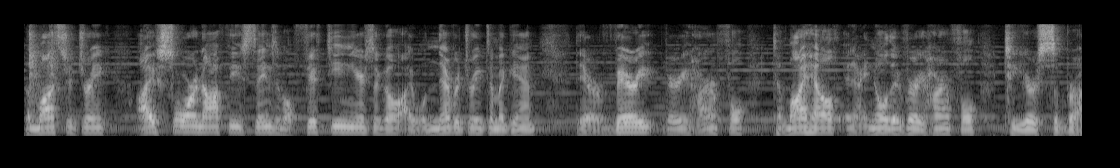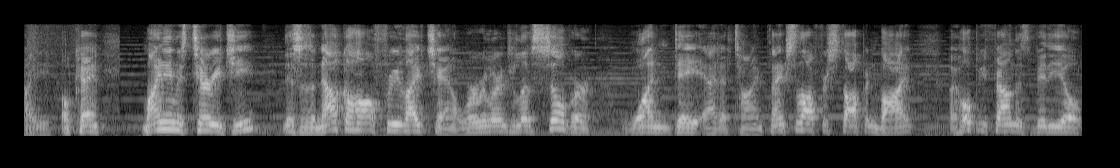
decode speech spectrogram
the monster drink. I've sworn off these things about 15 years ago. I will never drink them again. They are very, very harmful to my health, and I know they're very harmful to your sobriety. Okay? My name is Terry G. This is an alcohol-free life channel where we learn to live sober one day at a time. Thanks a lot for stopping by. I hope you found this video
